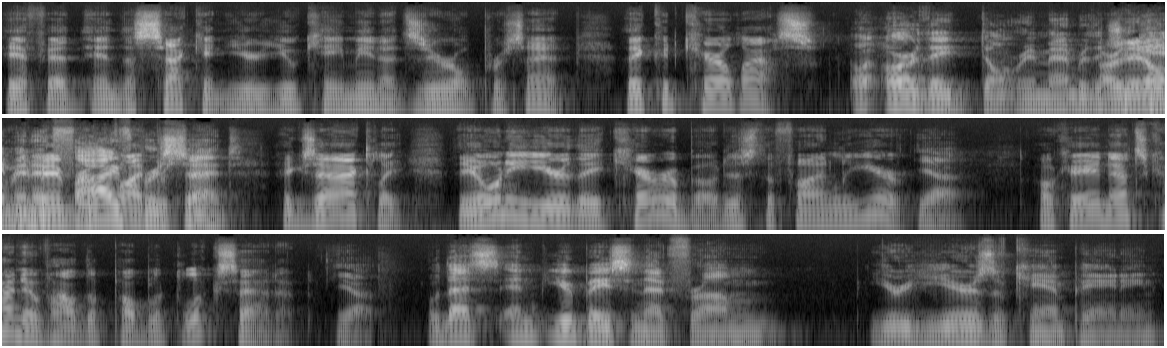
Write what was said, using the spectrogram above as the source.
if it, in the second year you came in at zero percent. They could care less. Or, or they don't remember that Or you came in at five percent. Exactly. The only year they care about is the final year. Yeah, Okay, and that's kind of how the public looks at it. yeah. Well, that's and you're basing that from your years of campaigning,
